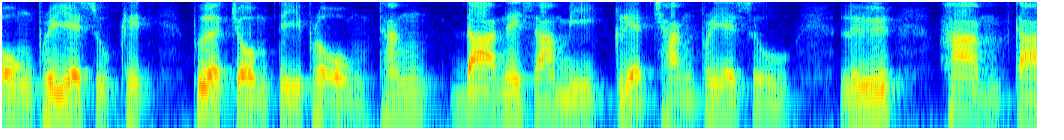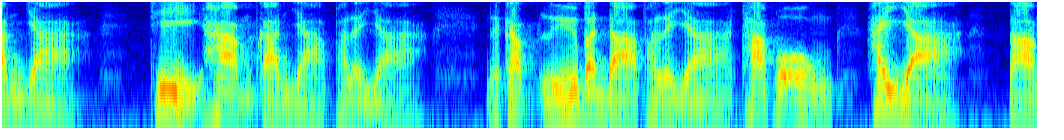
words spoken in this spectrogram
องค์พระเยซูคริสต์เพื่อโจมตีพระองค์ทั้งด้านให้สามีเกลียดชังพระเยซู หรือห้ามการหย่าที่ห้ามการหย่าภรรยา นะครับหรือบรรดาภรรยา ถ้าพระองค์ให้ยาตาม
